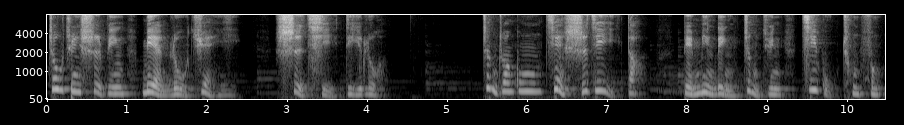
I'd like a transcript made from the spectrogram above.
周军士兵面露倦意，士气低落。郑庄公见时机已到，便命令郑军击鼓冲锋。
